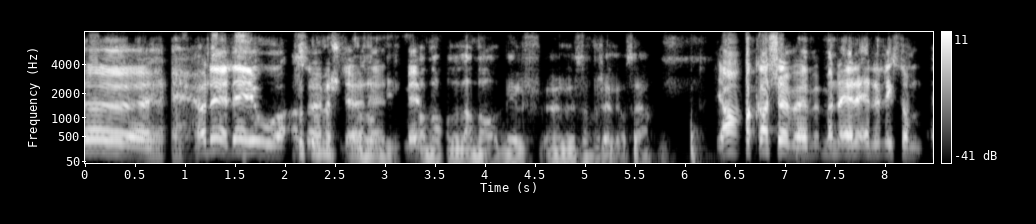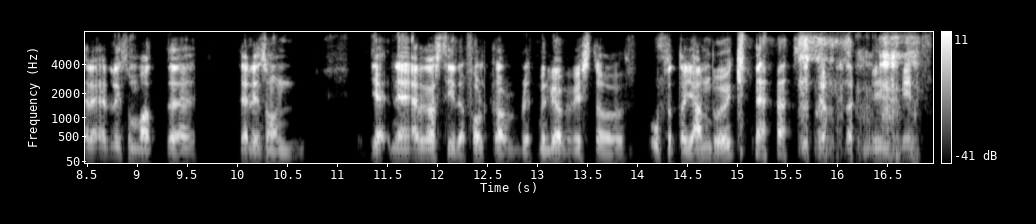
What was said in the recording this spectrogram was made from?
Eh, ja, det, det er jo altså, jeg vet ikke, Sånn eh, milf, med- anal analmilf, eller liksom forskjellig også, ja. Ja, kanskje, men er det, er det liksom er det, det liksom at eh, det er litt sånn nedgangstid nedgangstider folk har blitt miljøbevisste og opptatt av gjenbruk? Så gjør det milf-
